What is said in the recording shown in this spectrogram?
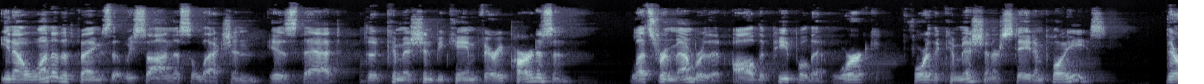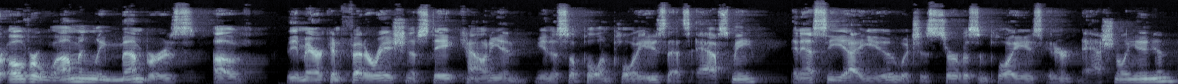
You know, one of the things that we saw in this election is that the commission became very partisan. Let's remember that all the people that work for the commission are state employees. They're overwhelmingly members of the American Federation of State, County, and Municipal Employees, that's AFSCME, and SEIU, which is Service Employees International Union.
